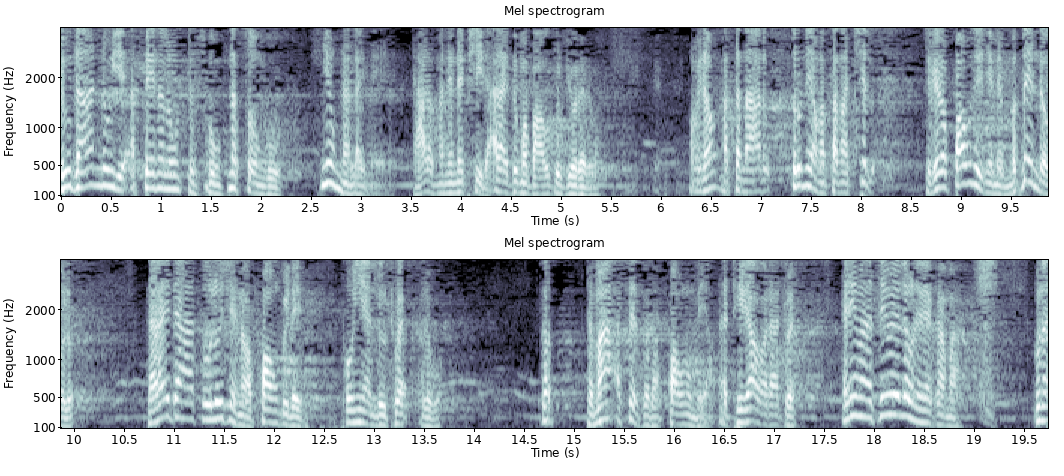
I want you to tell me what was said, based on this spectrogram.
လူသားနှုတ်ရဲ့အသေးနှလုံးတစ်စုံနှစ်စုံကိုမြုပ်နှံလိုက်မယ်ဒါတော့မနေနဲ့ဖြည့်တာအဲ့ဒါသူမပါဘူးသူပြောတယ်တော့ဟုတ်ပြီနော်မတနာလို့သူတို့နေရာမှာတနာချစ်လို့တကယ်တော့ပေါင်းစီနေတယ်မသိတော့လို့ဒါလိုက်တာဆိုလို့ရှိရင်တော့ပေါင်းပေးလိုက်တယ်ဘုန်းကြီးကလူထွက်အဲ့လိုပေါ့ဆို ဓမ္မအစစ်ဆိုတော့ပေါင်းလို့မရအဲထေရဝါဒအတွက်အဲ့ဒီမှာစေဝေးလုံနေတဲ့ခါမှာခုန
